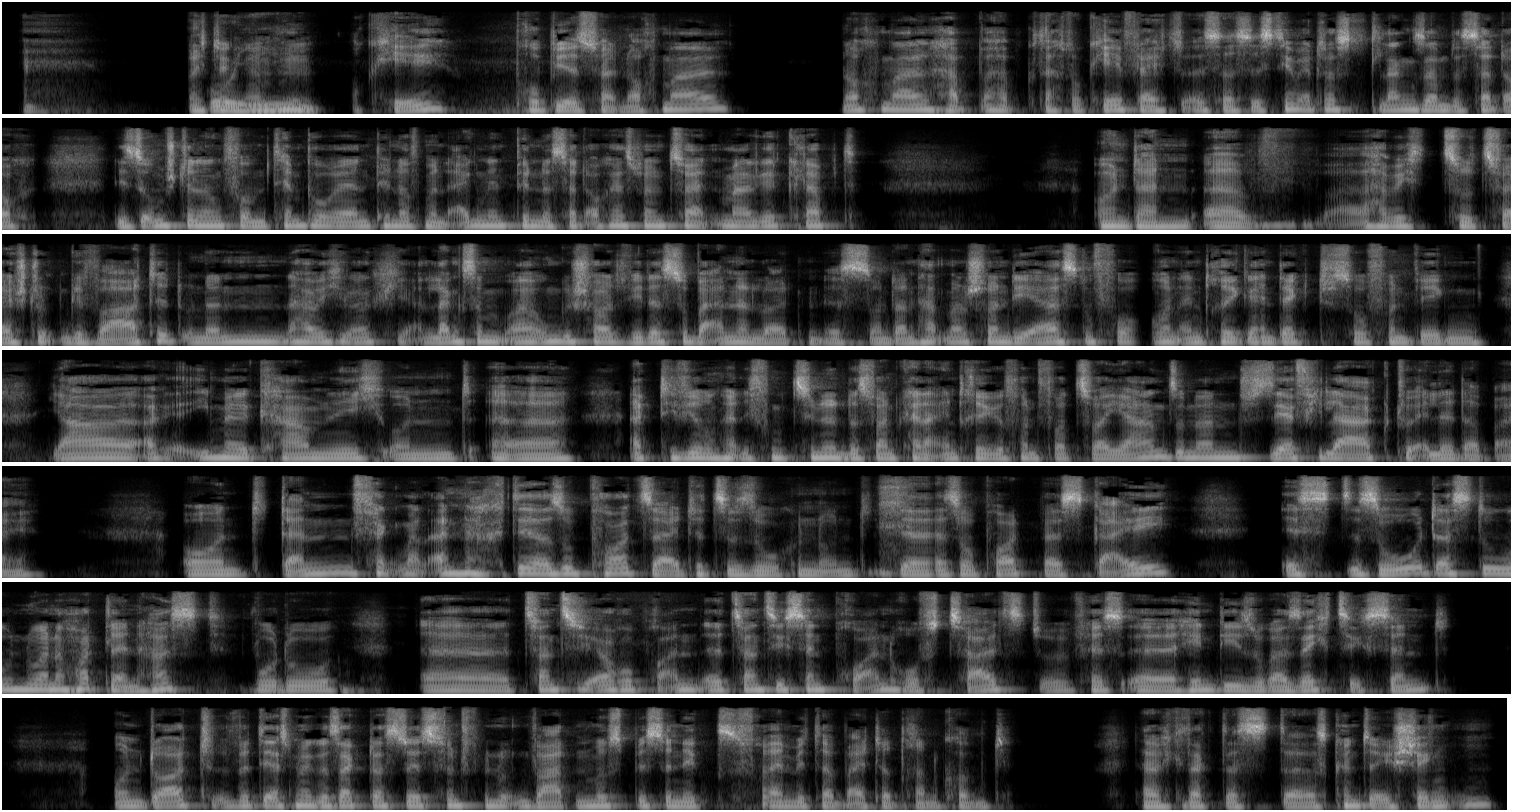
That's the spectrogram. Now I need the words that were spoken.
Und ich denke, hm, okay, probier es halt nochmal. Nochmal, hab, hab gedacht, okay, vielleicht ist das System etwas langsam. Das hat auch diese Umstellung vom temporären Pin auf meinen eigenen Pin, das hat auch erst beim zweiten Mal geklappt. Und dann äh, habe ich so zwei Stunden gewartet und dann habe ich irgendwie langsam mal umgeschaut, wie das so bei anderen Leuten ist. Und dann hat man schon die ersten Foreneinträge entdeckt, so von wegen, ja, E-Mail kam nicht und äh, Aktivierung hat nicht funktioniert. Das waren keine Einträge von vor zwei Jahren, sondern sehr viele aktuelle dabei. Und dann fängt man an, nach der Support-Seite zu suchen. Und der Support bei Sky ist so, dass du nur eine Hotline hast, wo du äh, 20 Euro pro An äh, 20 Cent pro Anruf zahlst, fürs äh, Handy sogar 60 Cent. Und dort wird erstmal gesagt, dass du jetzt fünf Minuten warten musst, bis der nächste freie Mitarbeiter drankommt. Da habe ich gesagt, das, das könnt ihr euch schenken.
